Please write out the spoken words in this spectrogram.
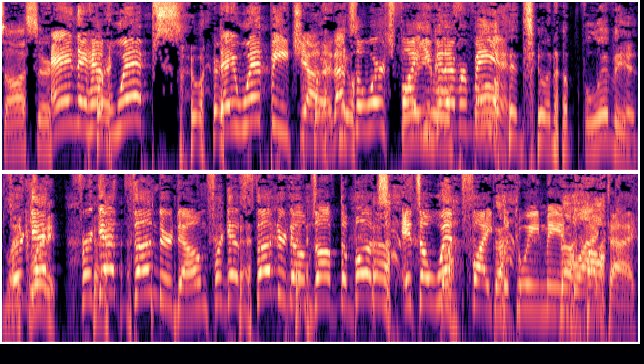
saucer. and they have Where- whips. where- they whip each other. That's the worst fight you could will ever be in. Into an oblivion. Like, Forget, wait. forget Thunderdome. Forget Thunderdome's off the books. It's a whip fight The- between me and the Black Hawk- Tie.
